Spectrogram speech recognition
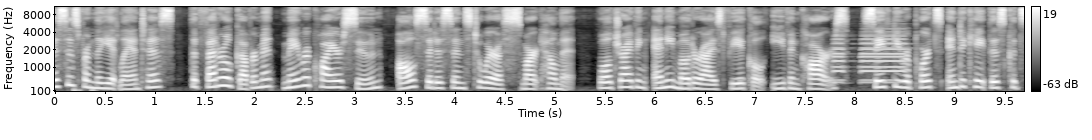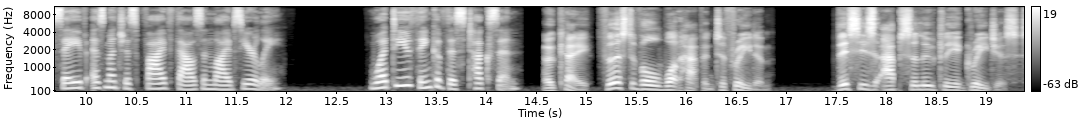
This is from the Atlantis. The federal government may require soon all citizens to wear a smart helmet while driving any motorized vehicle, even cars. Safety reports indicate this could save as much as 5,000 lives yearly. What do you think of this, Tucson? Okay, first of all, what happened to freedom? This is absolutely egregious.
